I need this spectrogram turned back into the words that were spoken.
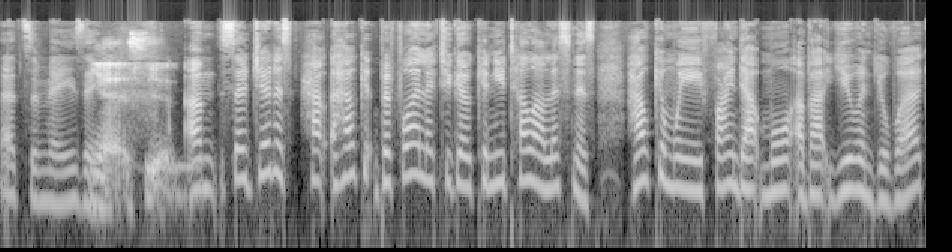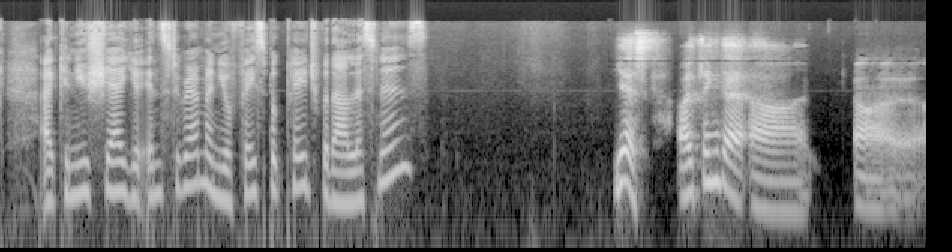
that's amazing. Yes, yes. Um, so Jonas, how how can, before I let you go, can you tell our listeners how can we find out more about you and your work? Uh, can you share your Instagram and your Facebook page with our listeners? Yes, I think that uh, uh,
